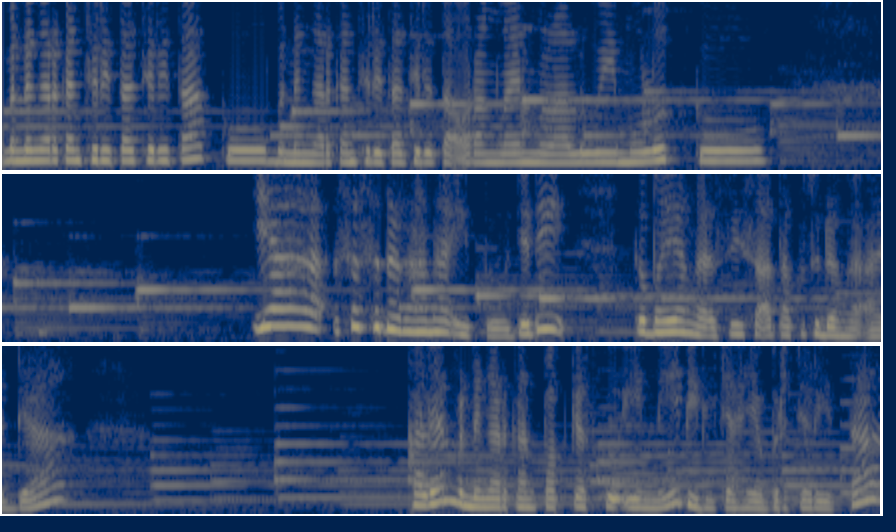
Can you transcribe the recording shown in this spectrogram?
Mendengarkan cerita-ceritaku, mendengarkan cerita-cerita orang lain melalui mulutku. Ya, sesederhana itu. Jadi, kebayang gak sih saat aku sudah gak ada, kalian mendengarkan podcastku ini, Didi Cahya bercerita,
